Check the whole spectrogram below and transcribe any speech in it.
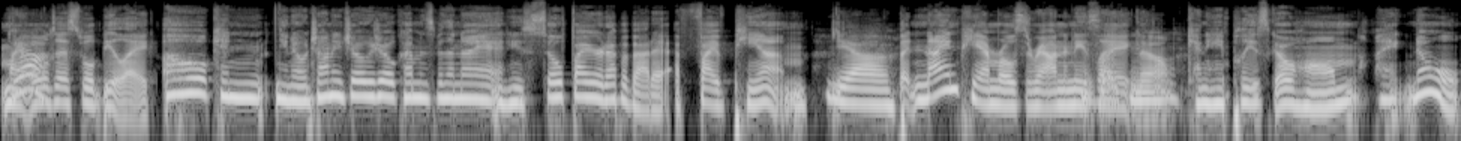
my Yeah. oldest will be like, oh, can, you know, Johnny Jojo come and spend the night? And he's so fired up about it at 5 p.m. Yeah. But 9 p.m. rolls around and he's, He's like, like, no. can he please go home? I'm like, no,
